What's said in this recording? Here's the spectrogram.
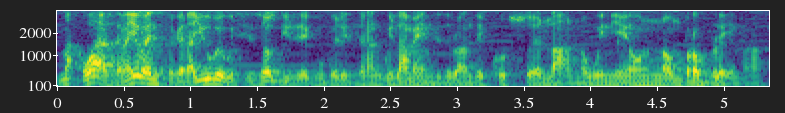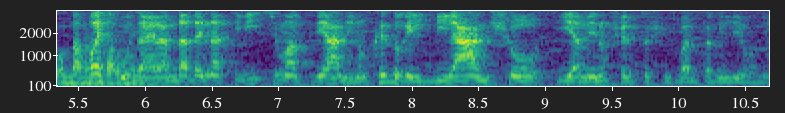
Ma guarda, ma io penso che la Juve questi soldi li recuperi tranquillamente durante il corso dell'anno, quindi è un, un problema. Ma poi scusa, era andata in attivissimo altri anni, non credo che il bilancio sia meno 150 milioni.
